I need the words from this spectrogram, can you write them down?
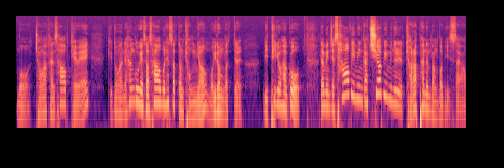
뭐 정확한 사업 계획, 그동안에 한국에서 사업을 했었던 경력, 뭐 이런 것들이 필요하고 그다음에 이제 사업 이민과 취업 이민을 결합하는 방법이 있어요.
